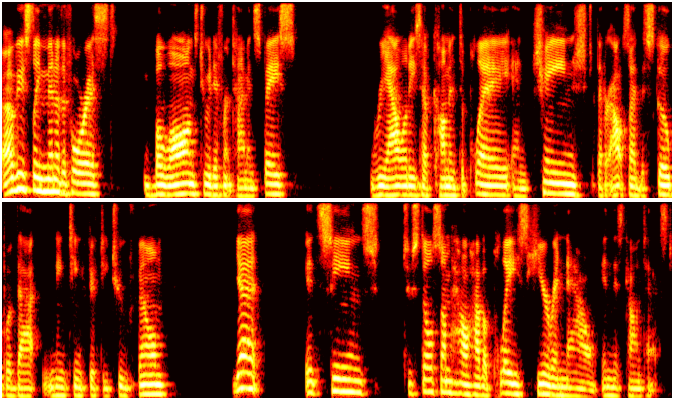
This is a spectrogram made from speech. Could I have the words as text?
obviously Men of the Forest belongs to a different time and space. Realities have come into play and changed that are outside the scope of that 1952 film. Yet it seems to still somehow have a place here and now in this context.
